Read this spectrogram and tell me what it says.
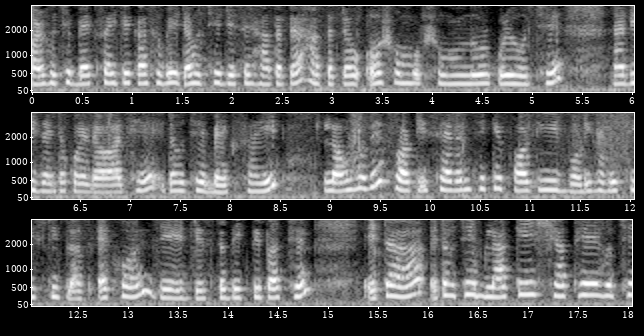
আর হচ্ছে ব্যাক সাইডে কাজ হবে, এটা হচ্ছে ড্রেসের হাতাটা। হাতাটাও অসম্ভব সুন্দর করে হচ্ছে ডিজাইনটা করে দেওয়া আছে। এটা হচ্ছে ব্যাক সাইড লং হবে ফর্টি সেভেন থেকে ফর্টি এইট বডি হবে সিক্সটি প্লাস এখন যে ড্রেসটা দেখতে পাচ্ছেন, এটা এটা হচ্ছে ব্ল্যাকের সাথে হচ্ছে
